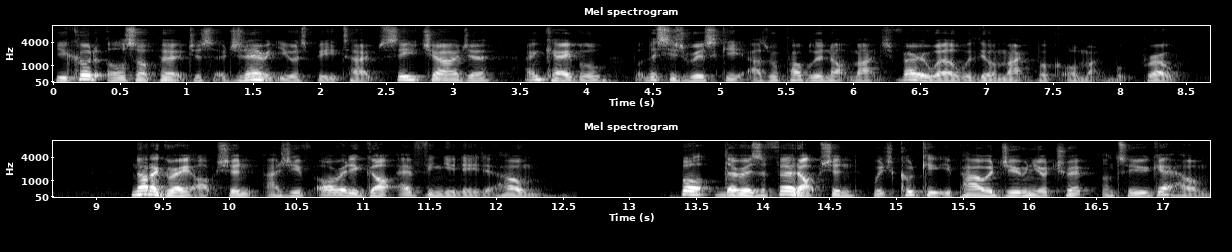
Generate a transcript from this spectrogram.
You could also purchase a generic USB Type-C charger and cable, but this is risky as will probably not match very well with your MacBook or MacBook Pro. Not a great option as you've already got everything you need at home. But there is a third option which could keep you powered during your trip until you get home.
